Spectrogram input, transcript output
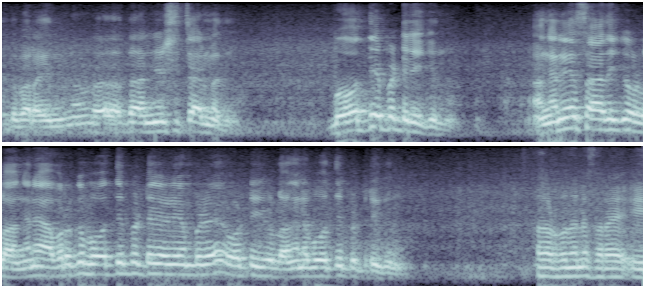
ഇത് പറയുന്നു അത് അന്വേഷിച്ചാൽ മതി. ബോധ്യപ്പെട്ടിരിക്കുന്നു. അങ്ങനെ സാധിക്കുള്ളൂ അങ്ങനെ അവർക്ക് ബോധ്യപ്പെട്ട് കഴിയുമ്പോഴേ വോട്ട് ചെയ്യുള്ളൂ അങ്ങനെ ബോധ്യപ്പെട്ടിരിക്കുന്നു. അതോടൊപ്പം തന്നെ സാറേ ഈ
